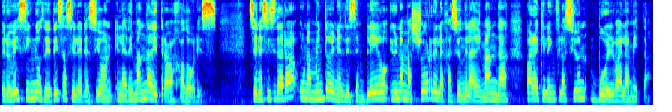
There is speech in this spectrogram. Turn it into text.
pero ve signos de desaceleración en la demanda de trabajadores. Se necesitará un aumento en el desempleo y una mayor relajación de la demanda para que la inflación vuelva a la meta.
